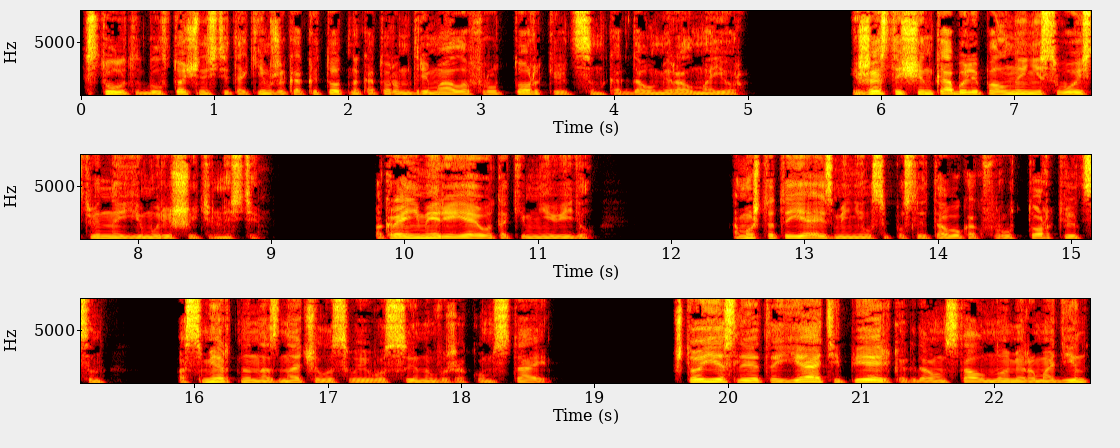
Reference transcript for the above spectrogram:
Стул этот был в точности таким же, как и тот, на котором дремала Фру Торкельсон, когда умирал майор. И жесты щенка были полны несвойственной ему решительности. По крайней мере, я его таким не видел. А может, это я изменился после того, как Фру Торкельсон посмертно назначила своего сына вожаком стаи? Что, если это я теперь, когда он стал номером один,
